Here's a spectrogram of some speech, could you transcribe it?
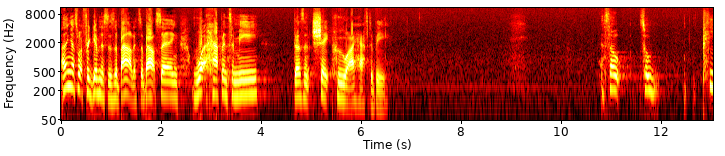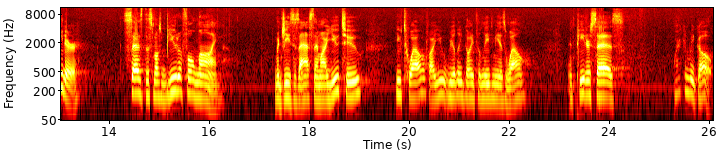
I think that's what forgiveness is about. It's about saying, what happened to me doesn't shape who I have to be. And so, so Peter says this most beautiful line when Jesus asked them, Are you too, you 12, are you really going to leave me as well? And Peter says, Where can we go?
